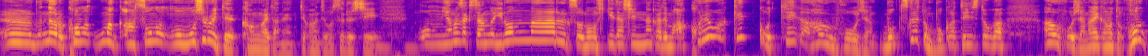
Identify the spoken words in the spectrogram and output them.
えうんだからこの、まあ、あその面白いって考えたねって感じもするし、お山崎さんのいろんなあるその引き出しの中でもあこれは結構手が合う方じゃん。僕少なくとも僕はテイストが合う方じゃないかなと本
